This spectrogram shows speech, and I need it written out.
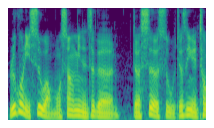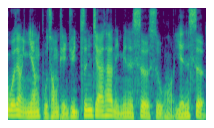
如果你视网膜上面的这个的色素，就是因为透过这样营养补充品去增加它里面的色素哈颜色，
